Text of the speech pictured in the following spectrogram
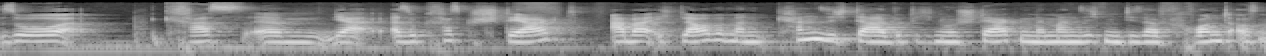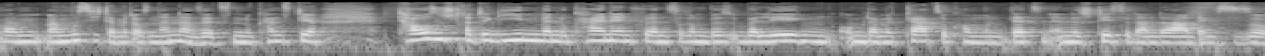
so krass, ähm, ja, also krass gestärkt. Aber ich glaube, man kann sich da wirklich nur stärken, wenn man sich mit dieser Front aus, man muss sich damit auseinandersetzen. Du kannst dir tausend Strategien, wenn du keine Influencerin bist, überlegen, um damit klarzukommen. Und letzten Endes stehst du dann da und denkst du so,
